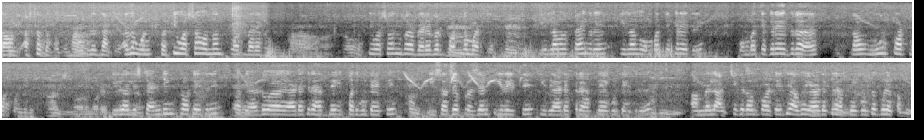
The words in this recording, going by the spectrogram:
ಲಾವಣಿ. ಅಷ್ಟೇ ತಗೋದು ಮೂರನೇದು ನಾಲ್ಕು. ಅಂದ್ರೆ ಒಂದು ಪ್ರತಿ ವರ್ಷ ಒಂದೊಂದು ಬೇರೆ ಬೇರೆ. ಪ್ರತಿ ವರ್ಷ ಒಂದು ಬೇರೆ ಬೇರೆ ಪಾಟ್ನ ಮಾಡ್ತೀವಿ. ಇಲ್ಲ ಒಂದು ಹೆಂಗೆ ರೀ ಇಲ್ಲೊಂದು ಒಂಬತ್ತು ಎಕರೆ ಐತ್ರಿ. ಒಂಬತ್ತು ಎಕರೆ ಇದ್ರೆ ನಾವು ಮೂರು ಪ್ಲಾಟ್ ಮಾಡ್ಕೊಂಡಿವಿ. ಈಗ ಅಲ್ಲಿ ಸ್ಟ್ಯಾಂಡಿಂಗ್ ಪ್ಲಾಟ್ ಐತ್ರಿ. ಅದು ಎರಡು ಎರಡು ಎಕರೆ ಹದಿನೈದು, ಇಪ್ಪತ್ತು ಗುಂಟೆ ಐತಿ. ಈ ಸದ್ಯ ಪ್ರೆಸೆಂಟ್ ಇದೈತಿ ಇದು ಎರಡು ಎಕರೆ ಹದಿನೈದು ಗುಂಟೆ ಐತ್ರಿ ಆಮೇಲೆ ಅಚ್ಚಿ ಗಿಡ ಒಂದು ಪ್ಲಾಟ್ ಐತಿ. ಅದು ಎರಡು ಎಕರೆ ಹದಿನೈದು ಗುಂಟೆ ಗುಳೆ ಕಬ್ಬು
